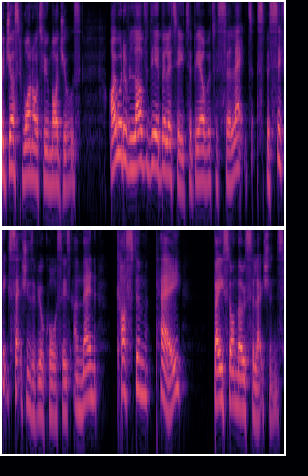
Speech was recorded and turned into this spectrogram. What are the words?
for just one or two modules. I would have loved the ability to be able to select specific sections of your courses and then custom pay based on those selections.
